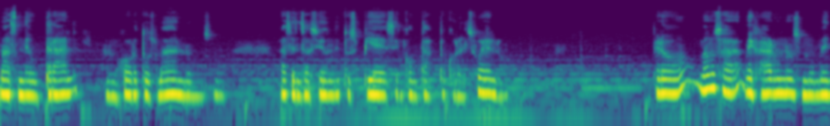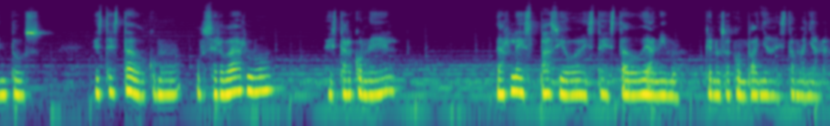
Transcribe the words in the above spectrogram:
más neutral, a lo mejor tus manos, la sensación de tus pies en contacto con el suelo. Pero vamos a dejar unos momentos este estado, como observarlo, estar con él darle espacio a este estado de ánimo que nos acompaña esta mañana.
